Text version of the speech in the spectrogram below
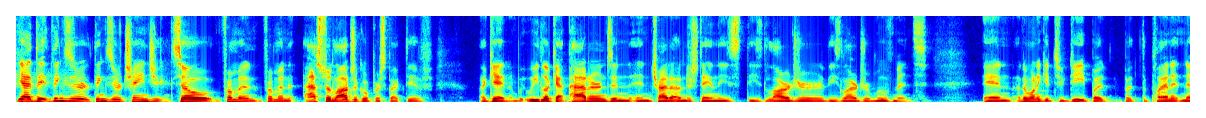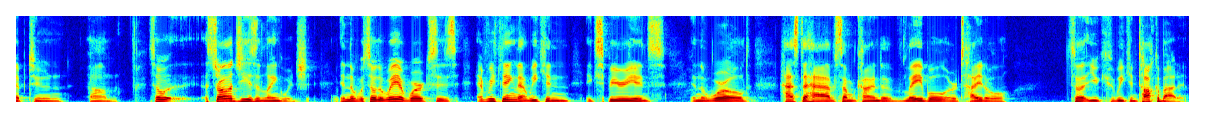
yeah, th- things are things are changing. So from an from an astrological perspective, again, we- look at patterns and and try to understand these these larger these larger movements. And I don't want to get too deep, but but the planet Neptune. Um, so astrology is a language, and the so the way it works is everything that we can experience in the world has to have some kind of label or title so that you we can talk about it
